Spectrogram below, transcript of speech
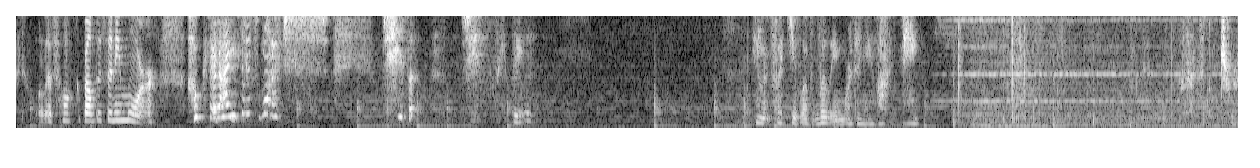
I don't want to talk about this anymore. Okay. But I just want to shh. She's a, she's sleeping. You know, it's like you love Lily more than you love me. That's not true.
